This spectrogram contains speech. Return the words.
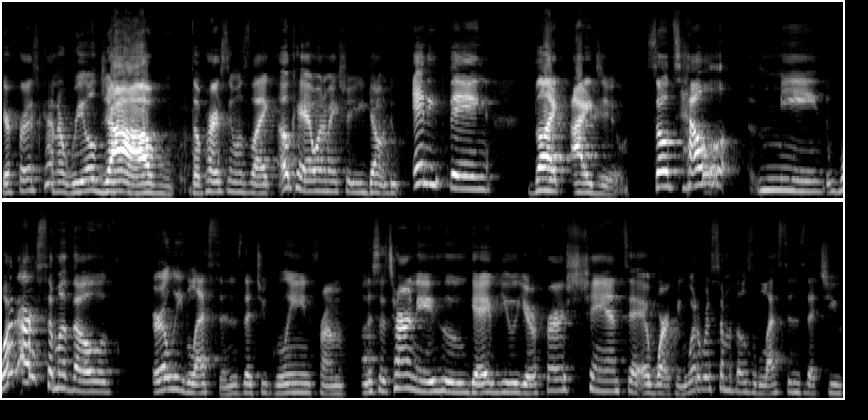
your first kind of real job, the person was like, okay, I want to make sure you don't do anything like I do. So tell me, what are some of those early lessons that you gleaned from this attorney who gave you your first chance at working? What were some of those lessons that you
